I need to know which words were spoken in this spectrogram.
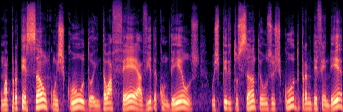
Uma proteção com escudo, então a fé, a vida com Deus, o Espírito Santo, eu uso o escudo para me defender,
